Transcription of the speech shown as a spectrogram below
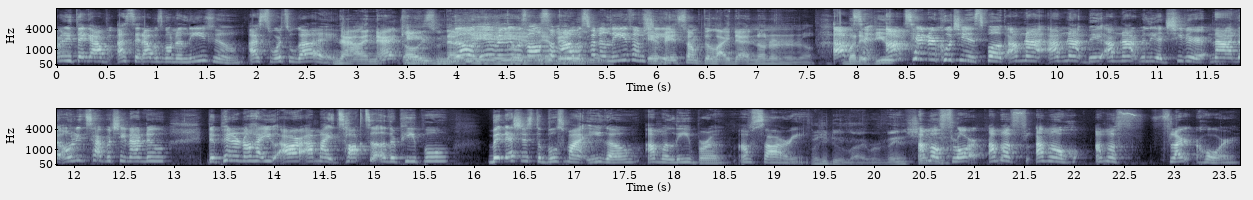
really think I, I said I was gonna leave him. I swear to God. Now in that Oh, case, he's a- no, No, yeah, it really yeah, was on if some. it I was gonna leave him If shit. it's something like that, no, no, no, no. I'm, but ten- if you, I'm tender coochie as fuck. I'm not. I'm not big. I'm not really a cheater. Nah, the only type of cheating I do, depending on how you are, I might talk to other people, but that's just to boost my ego. I'm a Libra. I'm sorry. What you do, like revenge? I'm a flirt. I'm a. I'm a. I'm a flirt whore.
